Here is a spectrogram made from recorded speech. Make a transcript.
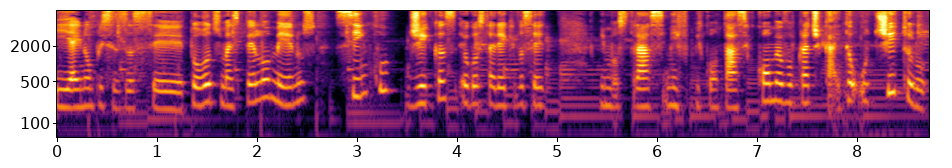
E aí não precisa ser todos, mas pelo menos cinco dicas eu gostaria que você me mostrasse, me, me contasse como eu vou praticar. Então, o título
